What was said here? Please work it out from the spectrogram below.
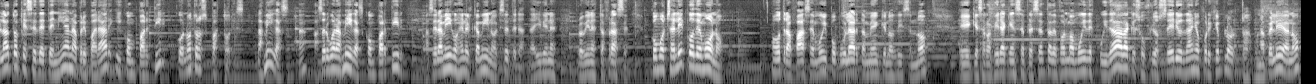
plato que se detenían a preparar y compartir con otros pastores. Las migas, ¿eh? hacer buenas migas, compartir, hacer amigos en el camino, etc. De ahí viene, proviene esta frase. Como chaleco de mono, otra frase muy popular también que nos dicen, ¿no? Eh, que se refiere a quien se presenta de forma muy descuidada, que sufrió serios daños, por ejemplo, tras una pelea, ¿no?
